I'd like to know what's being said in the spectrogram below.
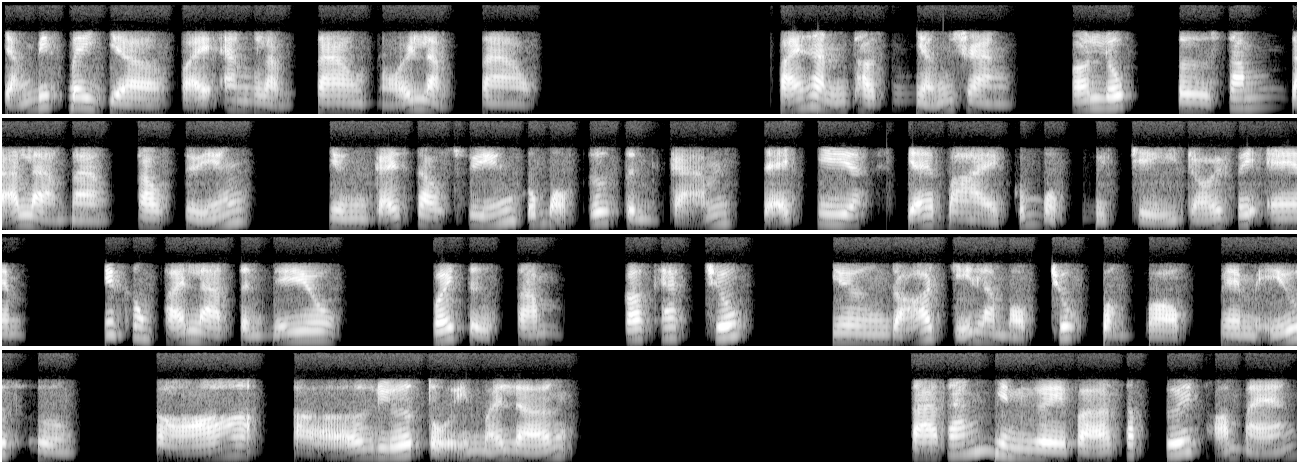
chẳng biết bây giờ phải ăn làm sao, nổi làm sao. Phải thành thật nhận rằng, có lúc từ xăm đã làm nàng sao xuyến, nhưng cái sao xuyến của một thứ tình cảm sẽ chia giải bài của một người chị đối với em, chứ không phải là tình yêu. Với từ xăm, có khác chút, nhưng đó chỉ là một chút bồng bột mềm yếu thường, có ở lứa tuổi mới lớn. Tạ Thắng nhìn người vợ sắp cưới thỏa mãn,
